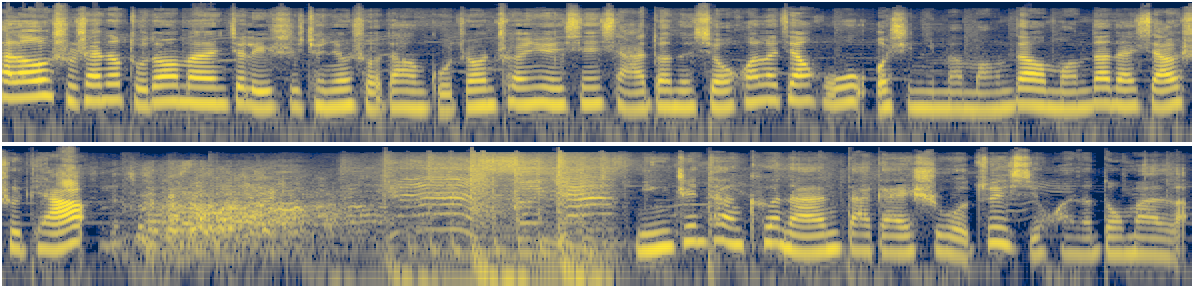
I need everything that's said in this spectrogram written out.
Hello，蜀山的土豆们，这里是全球首档古装穿越仙侠段子秀《欢乐江湖》，我是你们萌到萌到的小薯条。名侦探柯南大概是我最喜欢的动漫了，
